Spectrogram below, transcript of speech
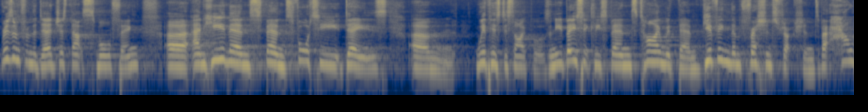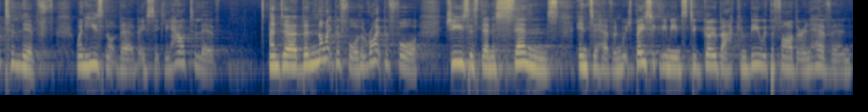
risen from the dead, just that small thing. Uh, and he then spends 40 days um, with his disciples. And he basically spends time with them, giving them fresh instructions about how to live when he's not there, basically, how to live. And uh, the night before, the right before, Jesus then ascends into heaven, which basically means to go back and be with the Father in heaven.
